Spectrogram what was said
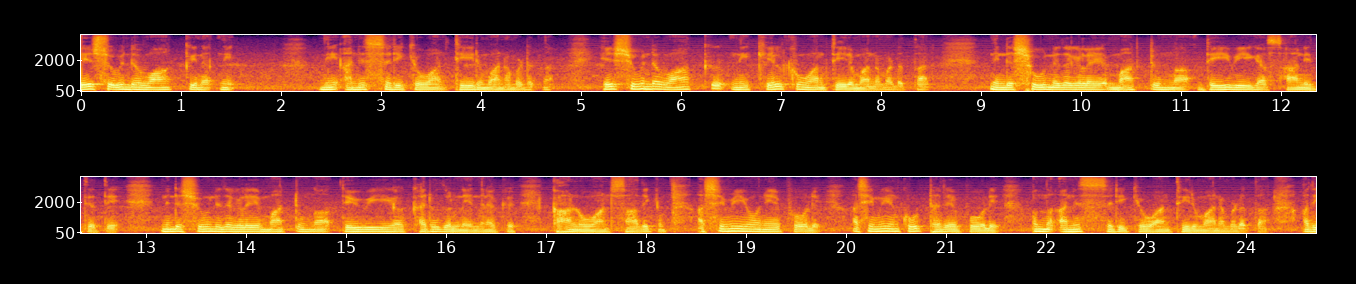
യേശുവിന്റെ വാക്കിന് നീ നീ അനുസരിക്കുവാൻ തീരുമാനമെടുത്ത. യേശുവിന്റെ വാക്ക് നീ കേൾക്കുവാൻ തീരുമാനമെടുത്താൽ നിന്റെ ശൂന്യതകളെ മാറ്റുന്ന ദൈവിക സാന്നിധ്യത്തെ നിന്റെ ശൂന്യതകളെ മാറ്റുന്ന ദൈവിക കരുതലിനെ നിനക്ക് കാണുവാൻ സാധിക്കും. അശിമിയോനെ പോലെ അശിമിയൻ കൂട്ടരെ പോലെ ഒന്ന് അനുസരിക്കുവാൻ തീരുമാനമെടുത്താൽ അത്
